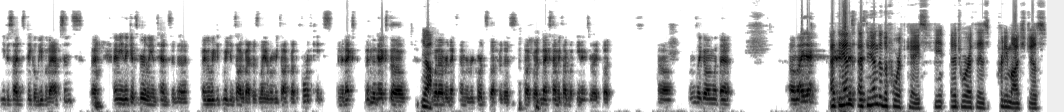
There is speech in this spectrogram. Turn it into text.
he decides to take a leave of absence. And, I mean, it gets really intense in the, I mean, we can, we can talk about this later when we talk about the fourth case. In the next, in the next, uh, Yeah. whatever, next time we record stuff for this. Talk about, next time we talk about Phoenix, right? But, uh, where was I going with that? Um, I, At the end, at the end of the fourth case, Phe- Edgeworth is pretty much just,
